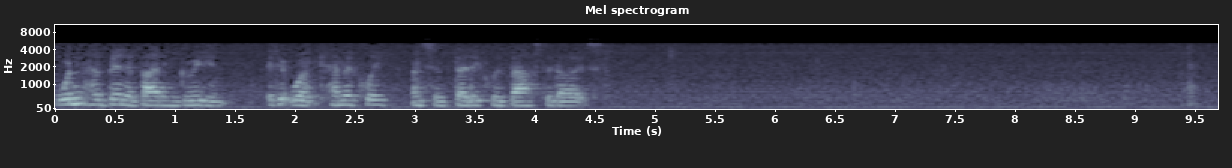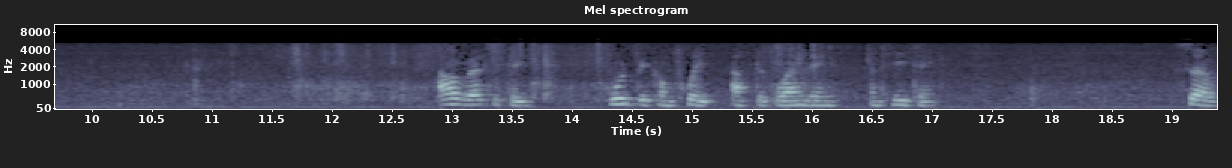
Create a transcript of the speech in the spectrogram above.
wouldn't have been a bad ingredient if it weren't chemically and synthetically bastardized. Our recipe would be complete after blending and heating. So,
